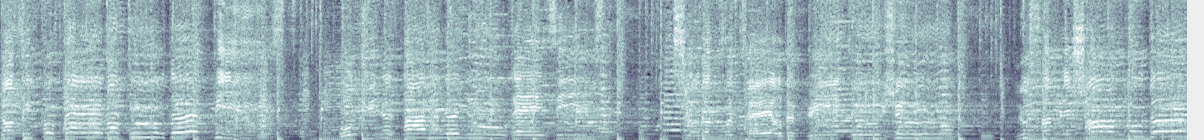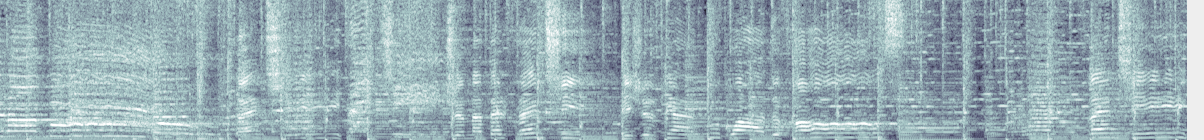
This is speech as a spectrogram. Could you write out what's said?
quand il faut faire un tour de piste. Aucune femme ne nous m'appelle Frenchy et je viens tout droit de France. Frenchy,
